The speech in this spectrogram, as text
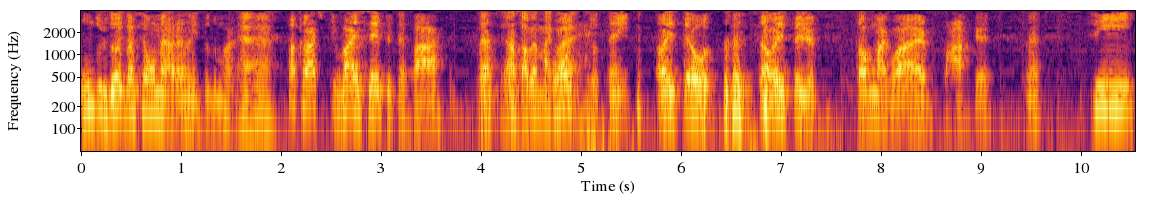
um dos dois vai ser o Homem-Aranha e tudo mais. É. Só que eu acho que vai ser Peter Parker. Certo? As Tobey Maguire. fontes que eu tenho, talvez seja outro. talvez seja Tobey Maguire, Parker, né? Sim,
